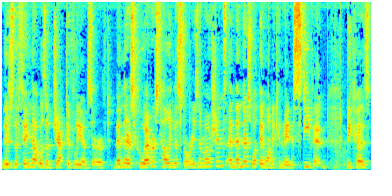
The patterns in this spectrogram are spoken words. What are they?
there's the thing that was objectively observed, then there's whoever's telling the story's emotions, and then there's what they want to convey to Steven. Mm-hmm. Because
